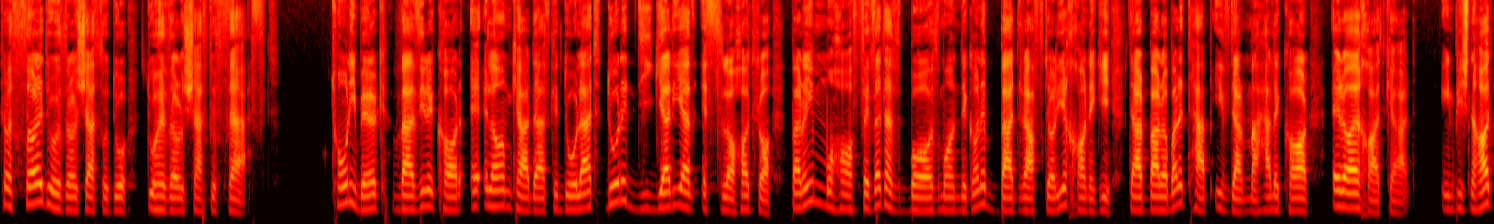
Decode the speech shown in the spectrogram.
تا سال 2062 2063 است. تونی برک وزیر کار اعلام کرده است که دولت دور دیگری از اصلاحات را برای محافظت از بازماندگان بدرفتاری خانگی در برابر تبعیض در محل کار ارائه خواهد کرد. این پیشنهاد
